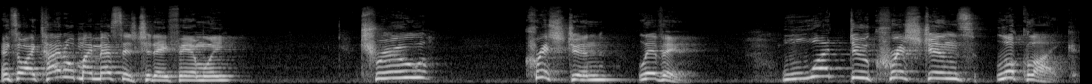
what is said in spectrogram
And so I titled my message today, family, True Christian Living. What do Christians look like?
